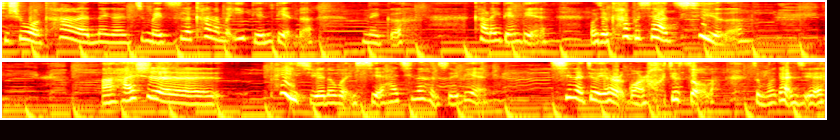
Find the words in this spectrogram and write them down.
其实我看了那个，就每次看那么一点点的，那个 看了一点点，我就看不下去了。啊，还是配角的吻戏，还亲的很随便，亲了就一耳光，然后就走了，怎么感觉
